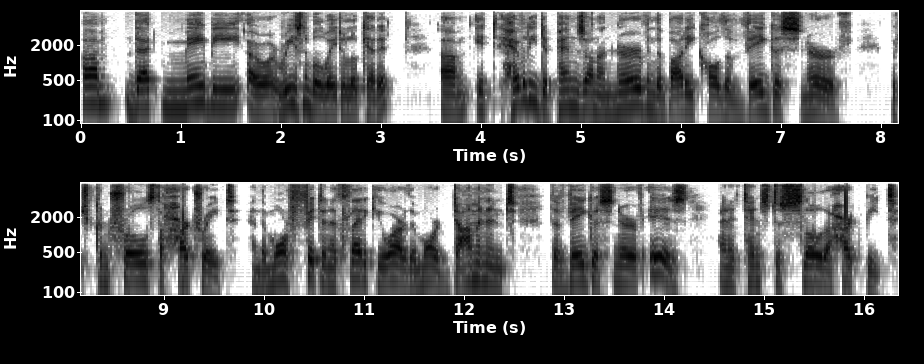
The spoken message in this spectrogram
Um, that may be a reasonable way to look at it. Um, it heavily depends on a nerve in the body called the vagus nerve, which controls the heart rate. And the more fit and athletic you are, the more dominant the vagus nerve is, and it tends to slow the heartbeat.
